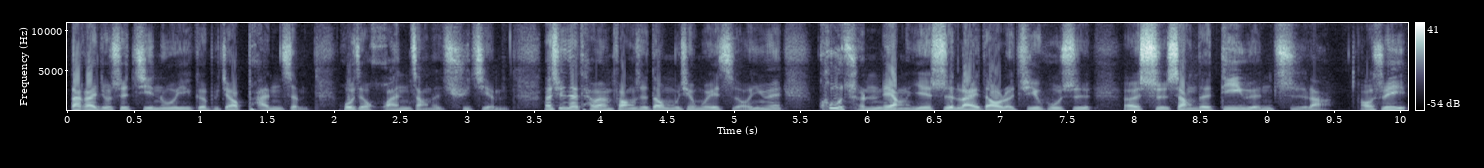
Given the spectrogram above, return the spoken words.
大概就是进入一个比较盘整或者缓涨的区间。那现在台湾房市到目前为止哦，因为库存量也是来到了几乎是呃史上的低原值啦，哦，所以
